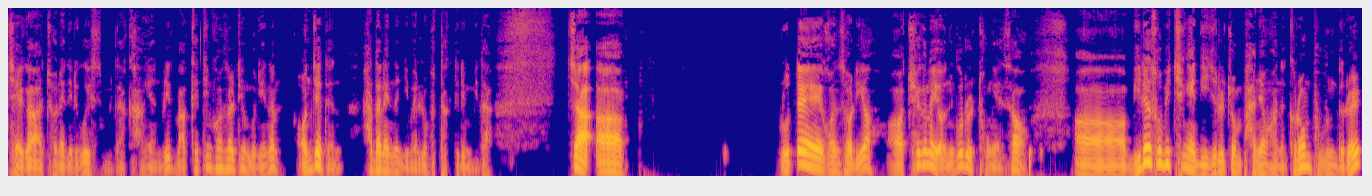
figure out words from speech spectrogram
제가 전해드리고 있습니다. 강연 및 마케팅 컨설팅 문의는 언제든 하단에 있는 이메일로 부탁드립니다. 자 아, 롯데건설이요 어, 최근에 연구를 통해서 어, 미래 소비층의 needs를 좀 반영하는 그런 부분들을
